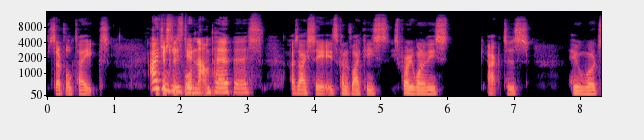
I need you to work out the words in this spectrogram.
several takes. I think just he was doing one. that on purpose. as I see it, it's kind of like he's he's probably one of these actors who would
